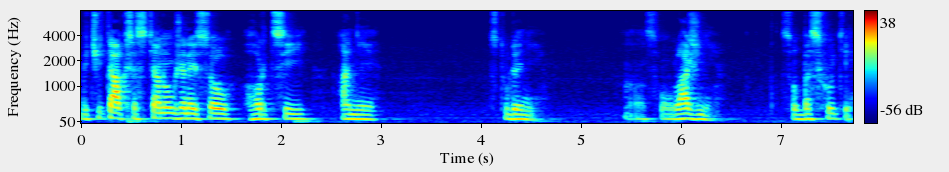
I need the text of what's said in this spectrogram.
vyčítá křesťanům, že nejsou horcí ani studení. No, jsou vlažní, jsou bez chuti.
